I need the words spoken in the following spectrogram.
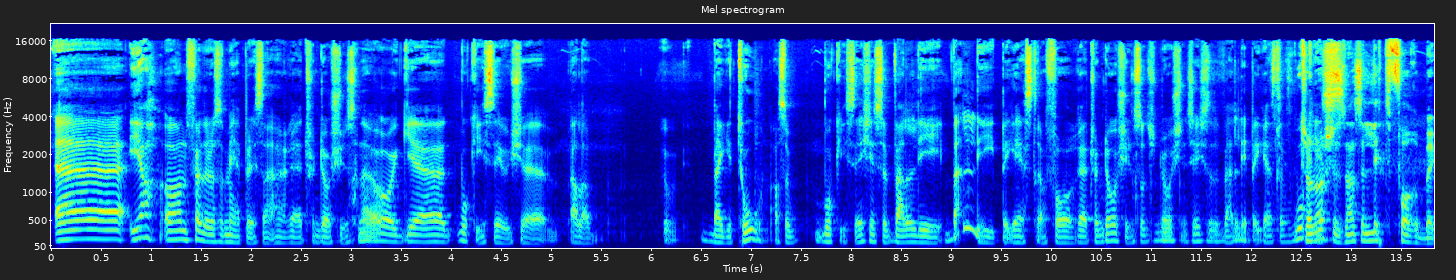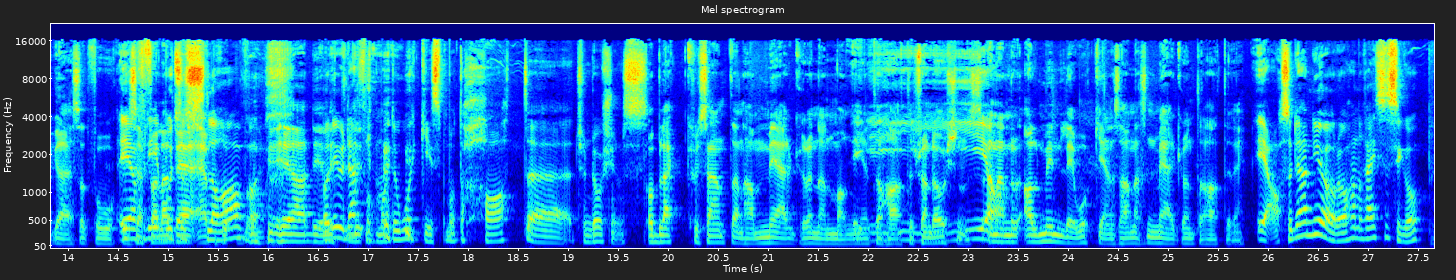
uh, ja, og han følger også med på disse her uh, Trandotiansene, og uh, Wookies er jo ikke Eller begge to. Altså, Wookies er ikke så veldig veldig begeistra for uh, Trandotians, og Trandotians er ikke så veldig begeistra for Wookies. Oceans er nesten litt for begeistret for Wookies. Ja, for de er blitt slaver. Ja, de er Og det er jo derfor på en måte Wookies måtte hate måte. Og Black Crescenten har mer grunn enn mange til å hate Trandotians. Ja. Enn den alminnelige Wookien så har nesten mer grunn til å hate dem. Ja, så det han gjør da, han reiser seg opp.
